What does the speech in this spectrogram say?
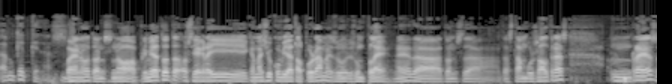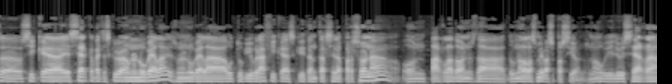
Amb què et quedes? Bueno, doncs no, primer de tot, o sigui, agrair que m'hàgiu convidat al programa, és un, és un ple eh, de, doncs de, d'estar amb vosaltres. Mm, Res, eh, sí que és cert que vaig escriure una novel·la, és una novel·la autobiogràfica escrita en tercera persona, on parla doncs, de- d'una de les meves passions. No? Vull dir, Lluís Serra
